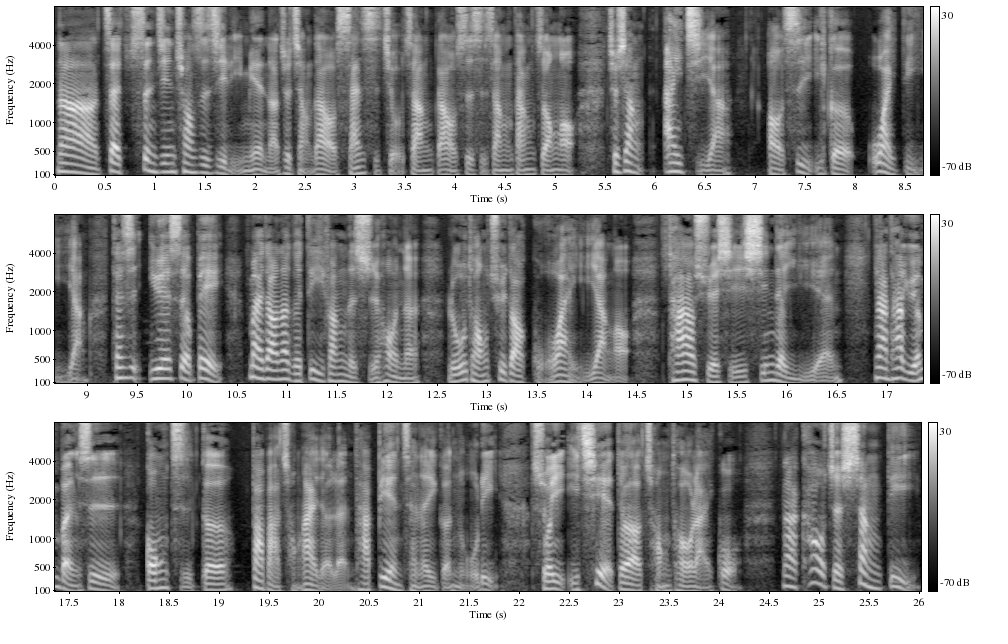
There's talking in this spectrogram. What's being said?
那在圣经创世纪里面呢，就讲到三十九章到四十章当中哦，就像埃及啊。哦，是一个外地一样，但是约瑟被卖到那个地方的时候呢，如同去到国外一样哦。他要学习新的语言，那他原本是公子哥，爸爸宠爱的人，他变成了一个奴隶，所以一切都要从头来过。那靠着上帝，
